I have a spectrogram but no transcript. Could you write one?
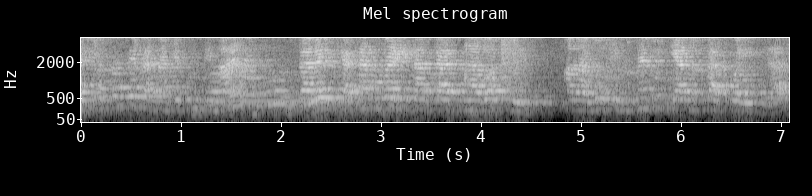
això s'ha fet en aquest últim any, sabem que s'han obert i tancat negocis en els últims mesos, ja no està actualitzat,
